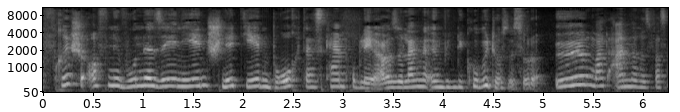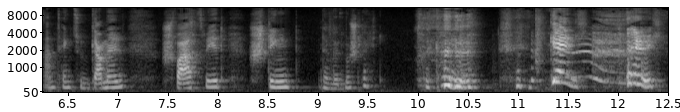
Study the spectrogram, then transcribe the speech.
frisch offene Wunde sehen, jeden Schnitt, jeden Bruch, das ist kein Problem. Aber solange da irgendwie ein Dekubitus ist oder irgendwas anderes, was anfängt zu gammeln, schwarz wird, stinkt, dann wird mir schlecht. Das kann ich nicht. Kenn ich. Kenn ich.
